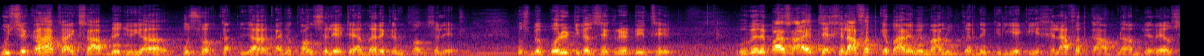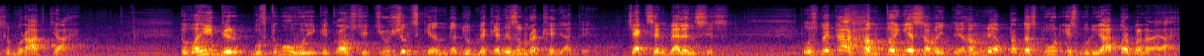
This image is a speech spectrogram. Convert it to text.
मुझसे कहा था एक साहब ने जो यहाँ, उस वक्त यहाँ का जो कौंसलेट है, अमेरिकन कौंसलेट उसमें पॉलिटिकल सेक्रेटरी थे। वो मेरे पास आए थे खिलाफत के बारे में मालूम करने के लिए कि ये खिलाफत का आप नाम ले रहे हैं, उससे मुराद क्या है? तो वहीं फिर गुफ्तु हुई कि कॉन्स्टिट्यूशंस के अंदर जो मैकेनिज्म रखे जाते हैं चेक्स एंड बैलेंसेस तो उसने कहा, हम तो ये समझते हैं, हमने अपना दस्तूर इस बुनियाद पर बनाया है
